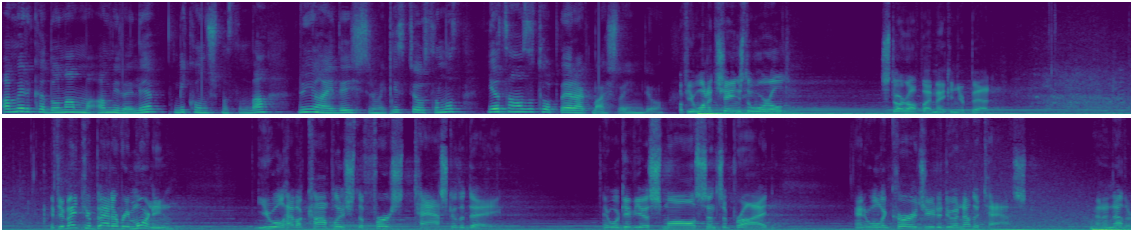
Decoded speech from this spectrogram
Amerika Donanma Amirali bir konuşmasında dünyayı değiştirmek istiyorsanız yatağınızı toplayarak başlayın diyor. If you want to change the world, start off by making your bed. If you make your bed every morning, you will have accomplished the first task of the day. It will give you a small sense of pride, and it will encourage you to do another task, and another,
